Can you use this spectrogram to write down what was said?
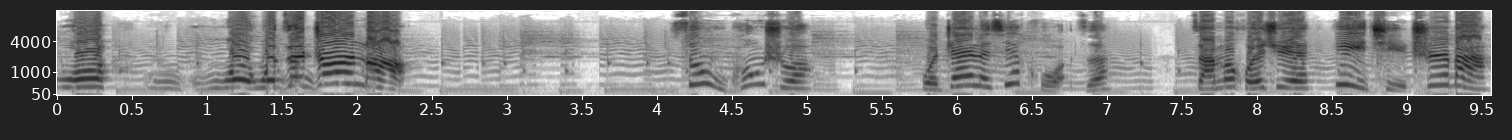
我我我在这儿呢。”孙悟空说：“我摘了些果子，咱们回去一起吃吧。”“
